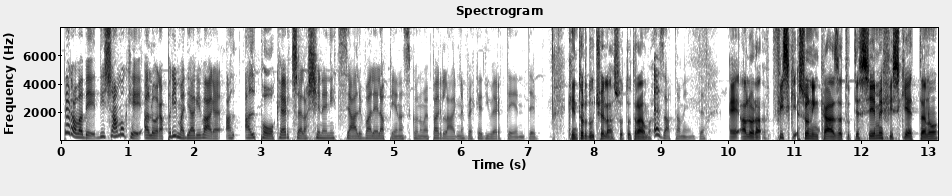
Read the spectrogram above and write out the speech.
Però vabbè, diciamo che allora prima di arrivare al, al poker c'è la scena iniziale, vale la pena secondo me parlarne perché è divertente. Che introduce la sottotrama. Esattamente. Eh, allora, fischie- sono in casa tutti assieme, fischiettano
